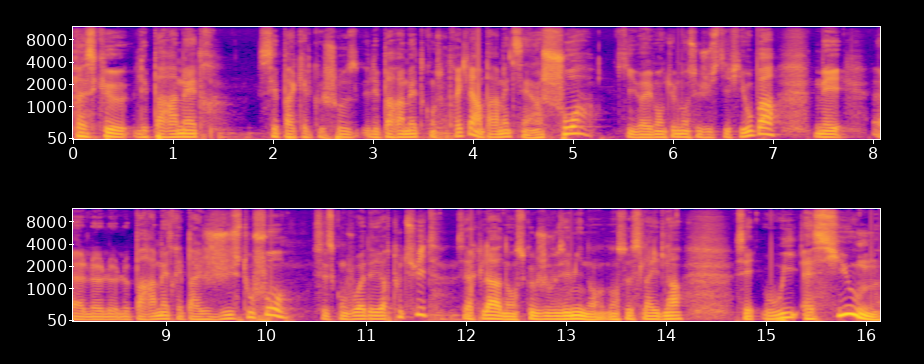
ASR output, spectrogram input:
Parce que les paramètres, c'est pas quelque chose... Les paramètres, qu'on soit très clair, un paramètre c'est un choix qui va éventuellement se justifier ou pas. Mais euh, le paramètre n'est pas juste ou faux. C'est ce qu'on voit d'ailleurs tout de suite. C'est-à-dire que là, dans ce que je vous ai mis dans, ce slide-là, c'est « we assume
